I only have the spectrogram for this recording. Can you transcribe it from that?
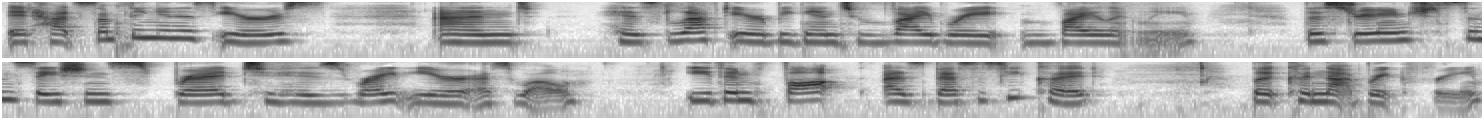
It had something in his ears, and his left ear began to vibrate violently. The strange sensation spread to his right ear as well. Ethan fought as best as he could, but could not break free.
